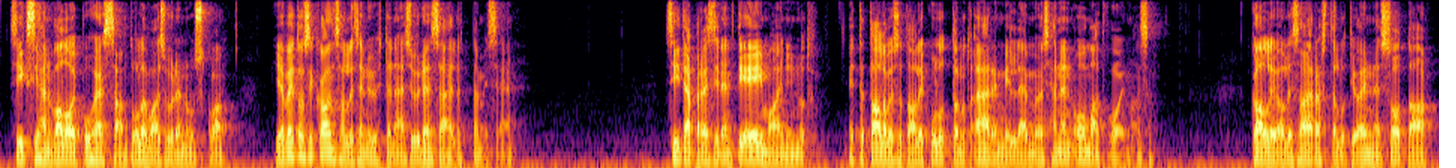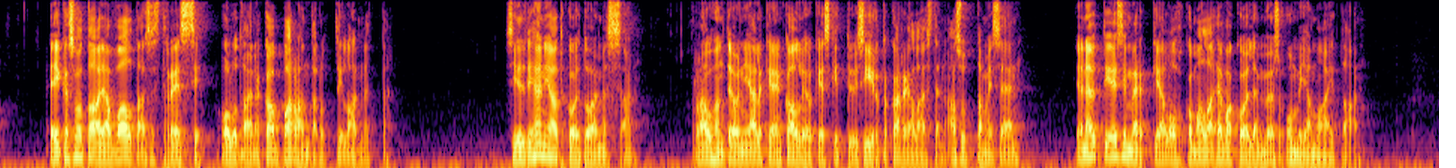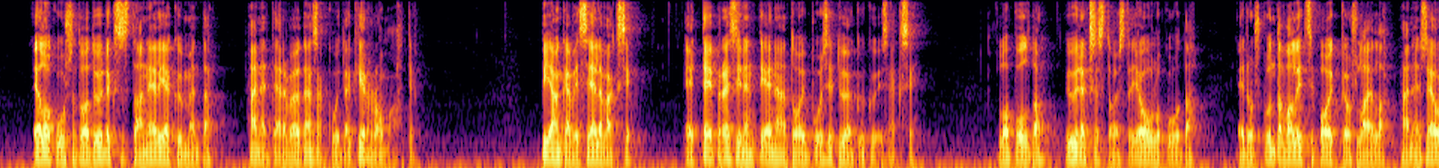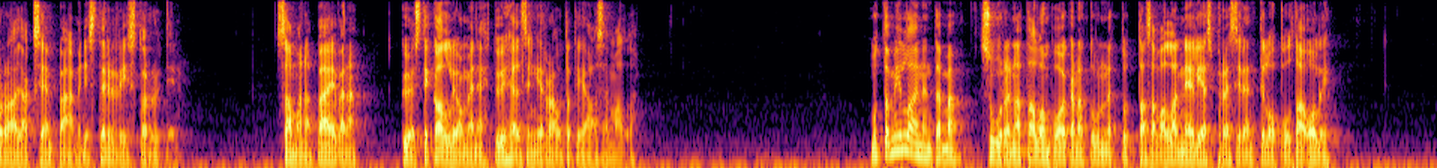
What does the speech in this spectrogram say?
Siksi hän valoi puheessaan tulevaisuuden uskoa ja vetosi kansallisen yhtenäisyyden säilyttämiseen. Sitä presidentti ei maininnut, että talvisota oli kuluttanut äärimmilleen myös hänen omat voimansa. Kallio oli sairastellut jo ennen sotaa, eikä sota-ajan valtaisa stressi ollut ainakaan parantanut tilannetta. Silti hän jatkoi toimessaan. Rauhanteon jälkeen Kallio keskittyi siirtokarjalaisten asuttamiseen ja näytti esimerkkiä lohkomalla evakoille myös omia maitaan. Elokuussa 1940 hänen terveytensä kuitenkin romahti. Pian kävi selväksi, ettei presidentti enää toipuisi työkykyiseksi. Lopulta 19. joulukuuta eduskunta valitsi poikkeuslailla hänen seuraajakseen pääministeri Risto Rytin. Samana päivänä Kyösti Kallio menehtyi Helsingin rautatieasemalla. Mutta millainen tämä suurena talonpoikana tunnettu tasavallan neljäs presidentti lopulta oli?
